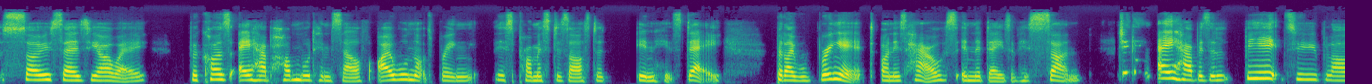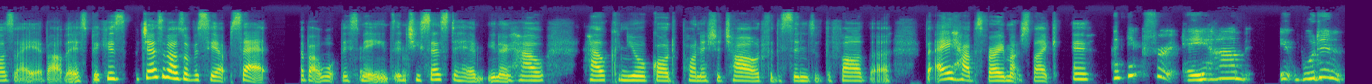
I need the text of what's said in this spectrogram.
So says Yahweh, because Ahab humbled himself, I will not bring this promised disaster in his day, but I will bring it on his house in the days of his son. Do you think Ahab is a bit too blase about this? Because Jezebel's obviously upset about what this means and she says to him you know how how can your god punish a child for the sins of the father but ahab's very much like eh. i think for ahab it wouldn't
